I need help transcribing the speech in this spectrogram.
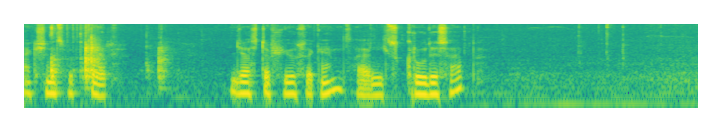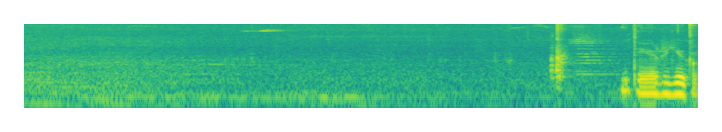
actions with care. Just a few seconds I'll screw this up. There you go.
